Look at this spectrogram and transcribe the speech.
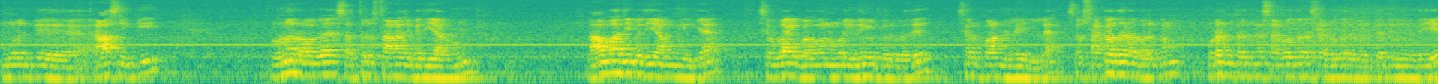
உங்களுக்கு ராசிக்கு ருணரோக சத்ருஸ்தானாதிபதியாகவும் லாபாதிபதியாகவும் இங்கே செவ்வாய் பகவானோடு இணைவு பெறுவது சிறப்பான நிலை இல்லை ஸோ சகோதர வர்க்கம் உடன் பிறந்த சகோதர சகோதர வர்க்கத்தினிடையே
